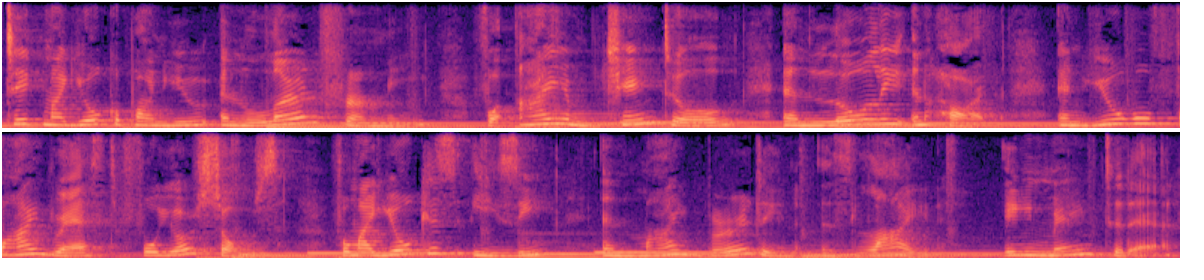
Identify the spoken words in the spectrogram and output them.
Take my yoke upon you and learn from me, for I am gentle and lowly in heart, and you will find rest for your souls. For my yoke is easy and my burden is light. Amen to that.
